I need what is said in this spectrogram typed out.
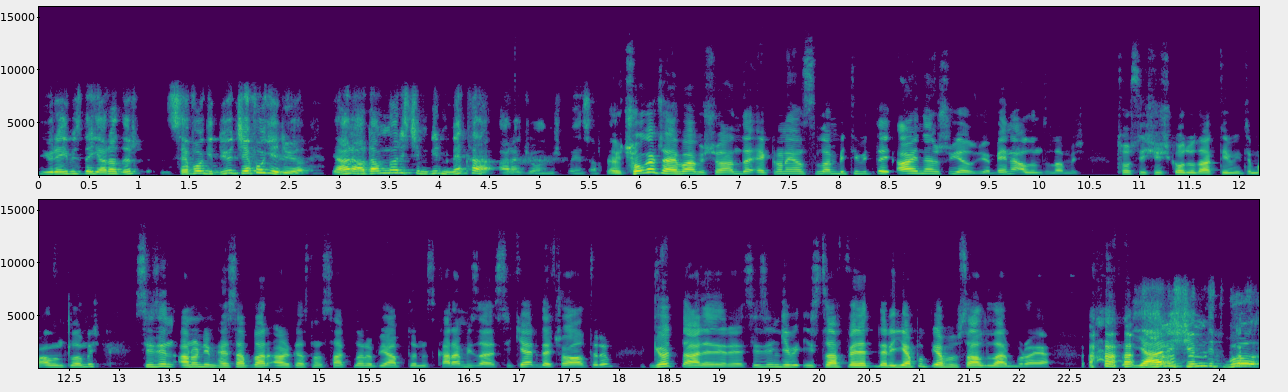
yüreğimizde yaradır. Sefo gidiyor, Cefo geliyor. Yani adamlar için bir meta aracı olmuş bu hesap. E, çok acayip abi. Şu anda ekrana yansıtılan bir tweette aynen şu yazıyor. Beni alıntılamış. Tosi Şişko Dudak tweetimi alıntılamış. Sizin anonim hesaplar arkasına saklanıp yaptığınız kara mizahı siker de çoğaltırım. Göt taleleri sizin gibi israf veletleri yapıp yapıp saldılar buraya. Yani şimdi bu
